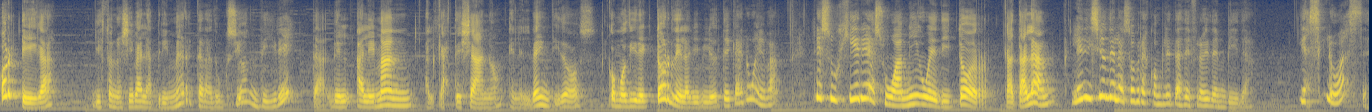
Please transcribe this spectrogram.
Ortega y esto nos lleva a la primer traducción directa del alemán al castellano en el 22, como director de la Biblioteca Nueva, le sugiere a su amigo editor catalán la edición de las obras completas de Freud en vida. Y así lo hacen.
